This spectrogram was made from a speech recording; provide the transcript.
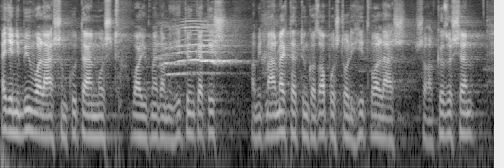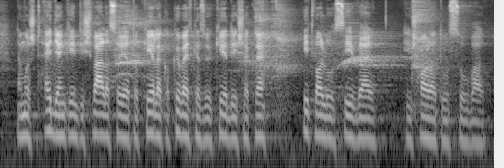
Egyéni bűnvallásunk után most valljuk meg a mi hitünket is, amit már megtettünk az apostoli hitvallással közösen, de most egyenként is válaszoljatok kérlek a következő kérdésekre hitvalló szívvel és hallható szóval.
